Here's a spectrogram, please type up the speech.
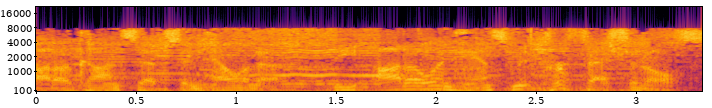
Auto Concepts in Helena, the auto enhancement professionals.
